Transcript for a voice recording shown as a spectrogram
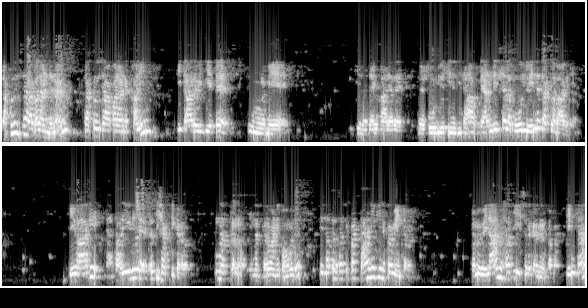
දකුණු දිශාව බලන්න නම් දකුණු දිශාව බලන්න කලින් හිත අර විදියට මේ කියන දැන් කාලේ අර පොලියෝ තියෙන දිශාවට යන්නේ ඉස්සලා පොලියෝ එන්න තක් ලබාගෙන යනවා. ඒ වාගේ ශරීරය ප්‍රතිශක්ති කරනවා. උනත් කරනවා. එන්නත් කරවන්නේ කොහොමද? ඒ සතර සතිපට්ඨානයි කියන ක්‍රමයෙන් තමයි. හැම වෙලාවෙම සතිය ඉස්සර කරගෙන තමයි. ඒ නිසා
